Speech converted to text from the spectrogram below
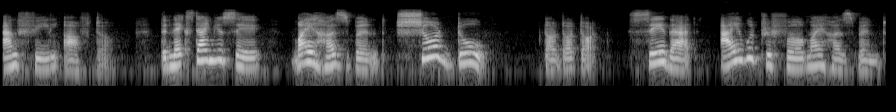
and feel after. The next time you say, My husband should do dot dot dot. Say that I would prefer my husband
